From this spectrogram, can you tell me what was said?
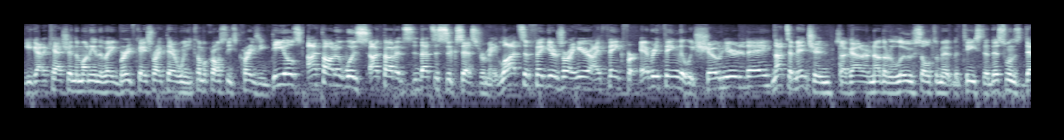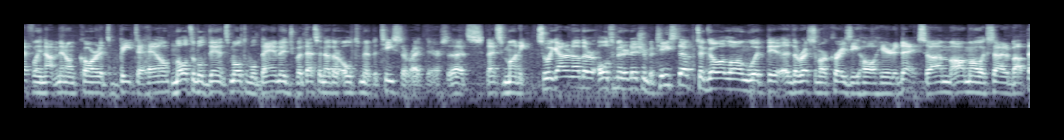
You got to cash in the money in the bank briefcase right there when you come across these crazy deals. I thought it was, I thought it's, that's a success for me. Lots of figures right here, I think, for everything that we showed here today. Not to mention, so I got another loose Ultimate Batista. This one's definitely not mint on card. It's beat to hell. Multiple dents, multiple damage, but that's another Ultimate Batista right there. So that's, that's money. So we got another Ultimate Edition Batista to go along with the, the rest of our crazy haul here today. So I'm, I'm all excited about that.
